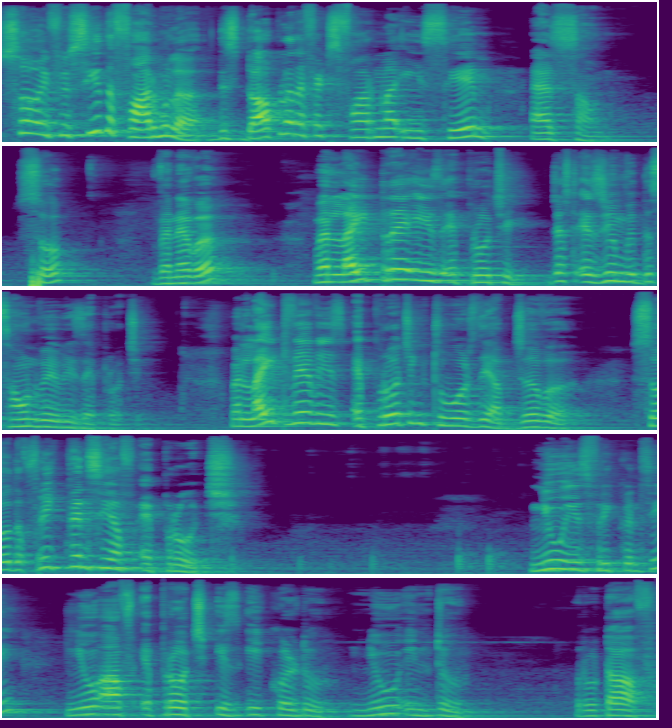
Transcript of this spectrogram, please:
So if you see the formula, this Doppler effects formula is same as sound. So whenever when light ray is approaching, just assume with the sound wave is approaching. When light wave is approaching towards the observer, so the frequency of approach nu is frequency, nu of approach is equal to nu into root of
